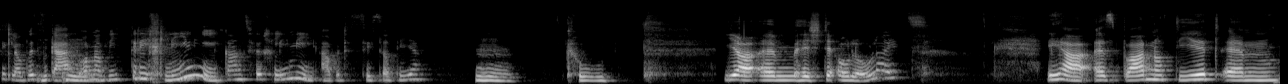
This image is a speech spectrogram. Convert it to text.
Ich glaube, es gibt auch noch weitere kleine, ganz viele kleine, aber das sind so die. Mhm. Cool. Ja, ähm, hast du auch Lowlights? Ich habe ein paar notiert. Ähm,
